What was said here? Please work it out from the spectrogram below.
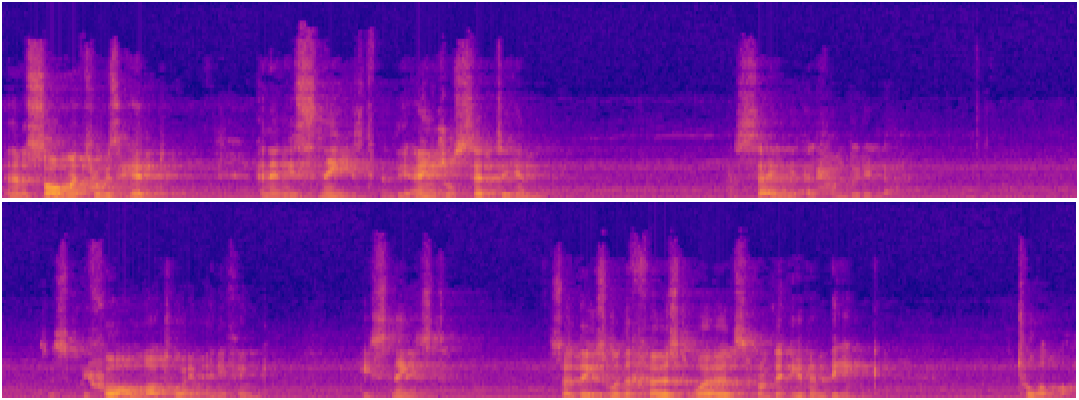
And then the soul went through his head. And then he sneezed. And the angel said to him, Say Alhamdulillah. So before Allah taught him anything, he sneezed. So these were the first words from the human being to Allah.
